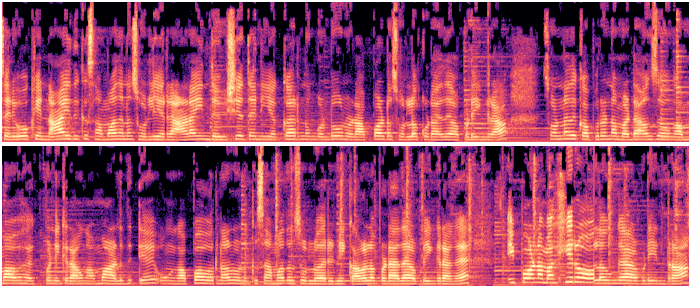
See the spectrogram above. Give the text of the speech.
சரி ஓகே நான் இதுக்கு சமாதானம் சொல்லிடுறேன். ஆனால் இந்த விஷயத்தை நீ எக்காரணம் கொண்டு உன்னோட அப்பாட்ட சொல்லக்கூடாது அப்படிங்கிறா. சொன்னதுக்கப்புறம் நம்ம டாங்ஸ் அவங்க அம்மாவை ஹெல்ப் பண்ணிக்கிறா. அவங்க அம்மா அழுதுட்டே உங்கள் அப்பா ஒரு நாள் உனக்கு சமாதானம் சொல்லுவார் நீ கவலைப்படாத அப்படிங்கிறாங்க. இப்போ நம்ம ஹீரோ உள்ளவங்க அப்படின்றான்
